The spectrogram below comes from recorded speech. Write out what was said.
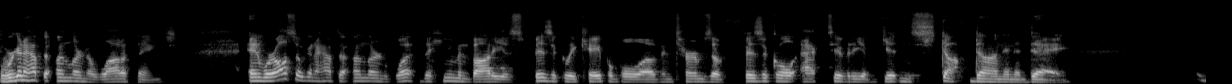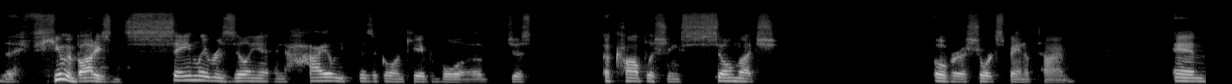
We're going to have to unlearn a lot of things. And we're also going to have to unlearn what the human body is physically capable of in terms of physical activity of getting stuff done in a day. The human body is insanely resilient and highly physical and capable of just accomplishing so much over a short span of time. And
